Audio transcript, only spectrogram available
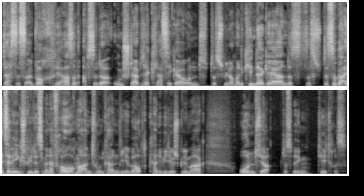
das ist einfach, ja, so ein absoluter unsterblicher Klassiker und das spielen auch meine Kinder gern. Das, das, das ist sogar eins der wenigen Spiele, das ich meiner Frau auch mal antun kann, die überhaupt keine Videospiele mag. Und ja, deswegen Tetris.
